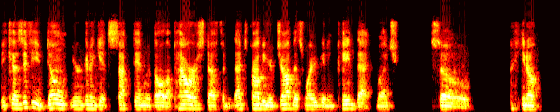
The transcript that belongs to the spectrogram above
Because if you don't, you're going to get sucked in with all the power stuff, and that's probably your job. That's why you're getting paid that much. So, you know,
